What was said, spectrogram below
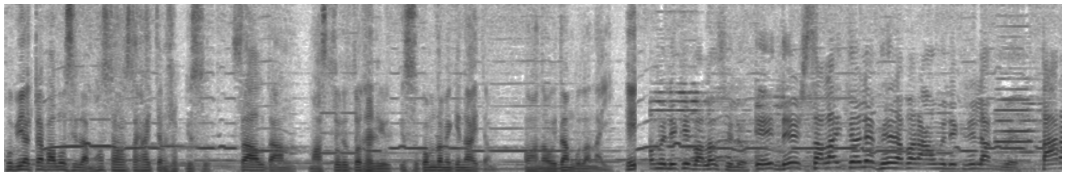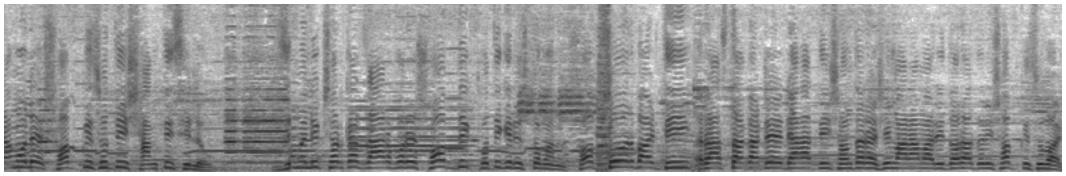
খুবই একটা ভালো ছিলাম। হস্তা হস্তা খাইতাম সবকিছু। চাল দান মাছ থেকে তরকারি কিছু কম দামে কিনা খাইতাম তখন ওই দামগুলো নাই। আওয়ামী লীগই ভালো ছিল। এই দেশ চালাইতে হলে ফের আবার আওয়ামী লীগই লাগবে। তার আমলে সব কিছুতেই শান্তি ছিল। আওয়ামী লীগ সরকার যার পরে সব দিক ক্ষতিগ্রস্ত মানুষ, সব চোর, বাড়তি, রাস্তাঘাটে ডাহাতি সন্ত্রাসী, মারামারি, দরাদরি সব কিছু বাড়ি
